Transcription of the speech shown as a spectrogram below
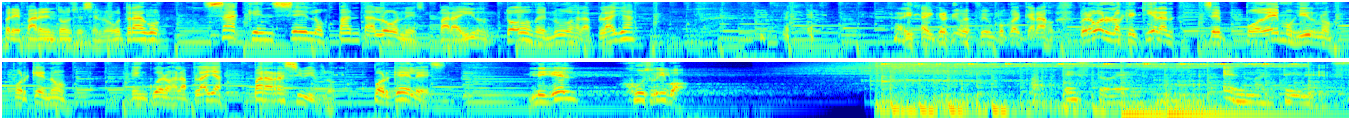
Preparen entonces el nuevo trago, sáquense los pantalones para ir todos desnudos a la playa. Ahí, ahí creo que me fui un poco al carajo. Pero bueno, los que quieran, se podemos irnos, ¿por qué no? En cueros a la playa para recibirlo. Porque él es Miguel Jusribó. Esto es El Martínez.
